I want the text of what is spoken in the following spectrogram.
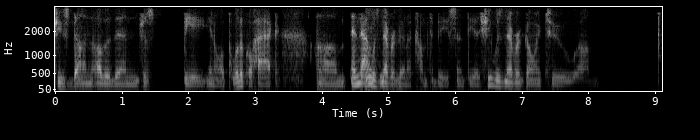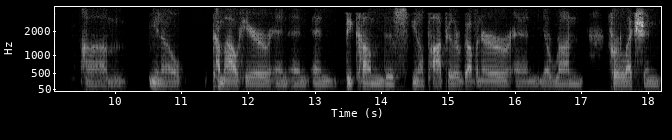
she's done other than just be you know a political hack. Um, and that was never going to come to be, Cynthia. She was never going to, um, um, you know, come out here and and and become this you know popular governor and you know run for election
